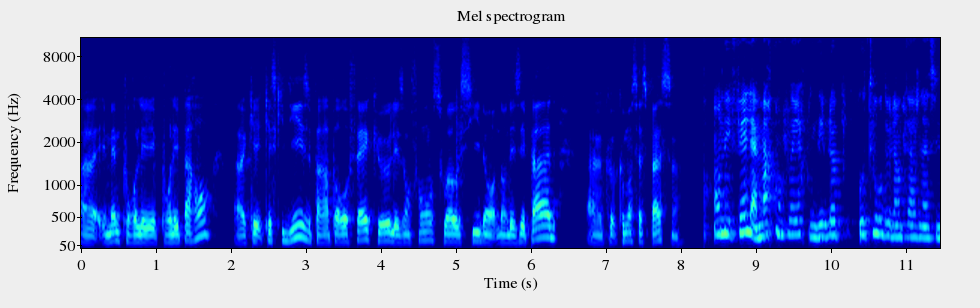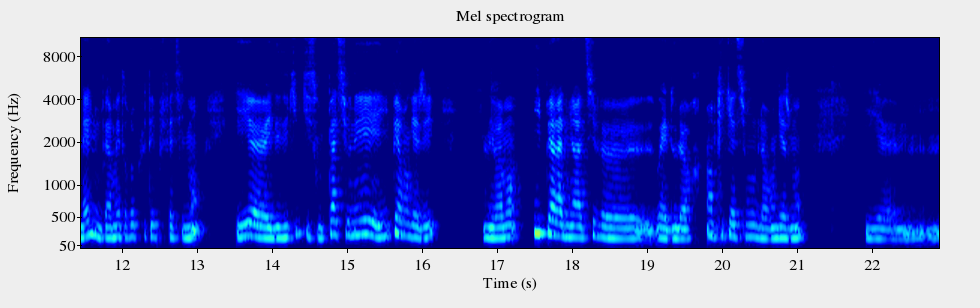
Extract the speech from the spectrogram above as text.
Heu et même pour les pour les parents, qu'est-ce qu'ils disent par rapport au fait que les enfants soient aussi dans dans des EHPAD? Comment ça se passe? En effet, la marque employeur qu'on développe autour de l'intergénérationnel nous permet de recruter plus facilement et heu et des équipes qui sont passionnées et hyper engagées. On est vraiment hyper admirative, ouais, de leur implication, de leur engagement et hem,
